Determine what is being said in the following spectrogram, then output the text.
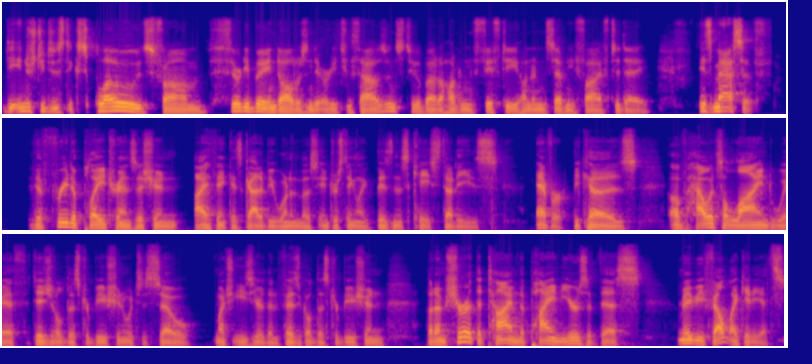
the industry just explodes from 30 billion dollars in the early 2000s to about 150 175 today. It's massive. The free to play transition i think has got to be one of the most interesting like business case studies ever because of how it's aligned with digital distribution which is so much easier than physical distribution but I'm sure at the time, the pioneers of this maybe felt like idiots.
